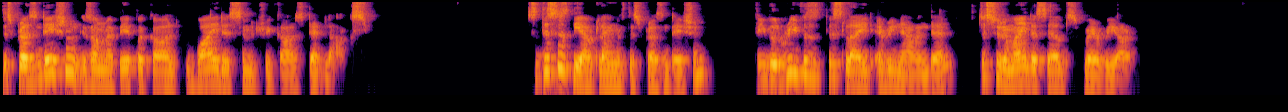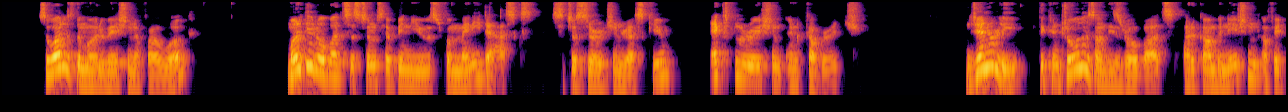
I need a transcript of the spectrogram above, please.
This presentation is on my paper called Why Does Symmetry Cause Deadlocks? So this is the outline of this presentation. We will revisit this slide every now and then, just to remind ourselves where we are. So what is the motivation of our work? Multi-robot systems have been used for many tasks, such as search and rescue, exploration, and coverage. Generally, the controllers on these robots are a combination of a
